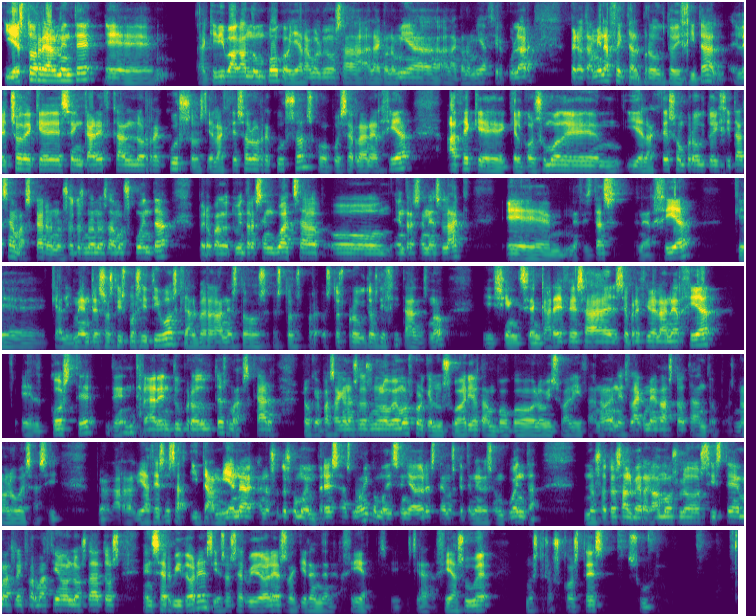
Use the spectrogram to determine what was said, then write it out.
Y esto realmente eh, aquí divagando un poco y ahora volvemos a, la economía, a la economía circular, pero también afecta al producto digital. El hecho de que se encarezcan los recursos y el acceso a los recursos, como puede ser la energía, hace que, el consumo de, y el acceso a un producto digital sea más caro. Nosotros no nos damos cuenta, pero cuando tú entras en WhatsApp o entras en Slack, eh, necesitas energía. Que, alimente esos dispositivos que albergan estos, estos, estos productos digitales, ¿no? Y si se encarece ese precio de la energía, el coste de entrar en tu producto es más caro. Lo que pasa es que nosotros no lo vemos porque el usuario tampoco lo visualiza, ¿no? En Slack me gasto tanto, pues no lo ves así. Pero la realidad es esa. Y también a, nosotros como empresas, ¿no? Y como diseñadores tenemos que tener eso en cuenta. Nosotros albergamos los sistemas, la información, los datos en servidores y esos servidores requieren de energía. si la energía sube, nuestros costes suben.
